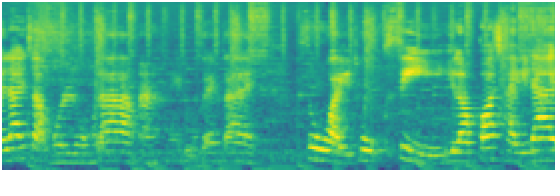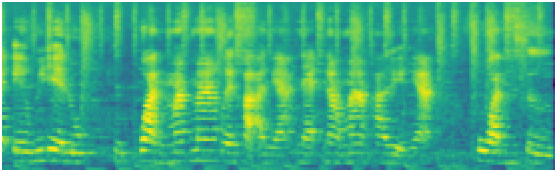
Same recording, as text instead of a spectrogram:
ยไล่จากบนลงล่างอะให้ดูใกล้ๆ สวยทุกสี แล้วก็ใช้ได้ everyday look ทุกวันมากๆเลยค่ะ อันเนี้ยแนะนำมากพาเลตเนี้ยควรซื้อ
